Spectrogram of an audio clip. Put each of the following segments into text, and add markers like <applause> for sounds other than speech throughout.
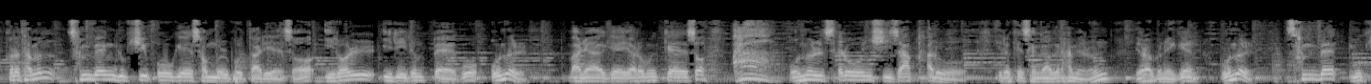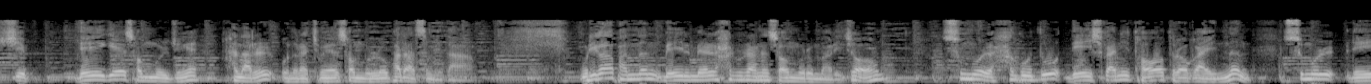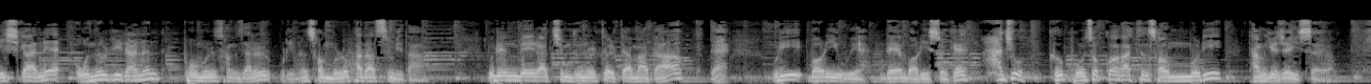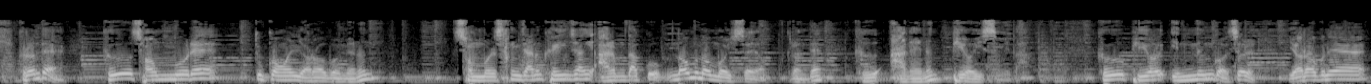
그렇다면 365개의 선물 보따리에서 1월 1일은 빼고 오늘 만약에 여러분께서 아 오늘 새로운 시작 하루 이렇게 생각을 하면은 여러분에겐 오늘 364개의 선물 중에 하나를 오늘 아침에 선물로 받았습니다. 우리가 받는 매일매일 하루라는 선물은 말이죠. 20하고도 4시간이 더 들어가 있는 24시간의 오늘이라는 보물상자를 우리는 선물로 받았습니다. 우리는 매일 아침 눈을 뜰 때마다 네, 우리 머리 위에 내 머릿속에 아주 그 보석과 같은 선물이 담겨져 있어요. 그런데 그 선물의 뚜껑을 열어보면은 선물 상자는 굉장히 아름답고 너무너무 멋있어요. 그런데 그 안에는 비어 있습니다. 그 비어 있는 것을 여러분의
